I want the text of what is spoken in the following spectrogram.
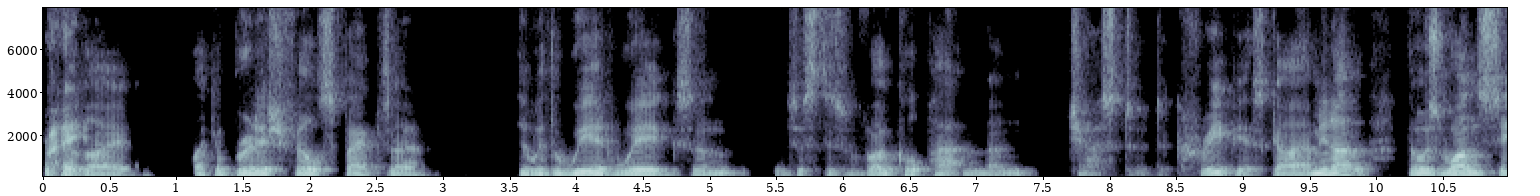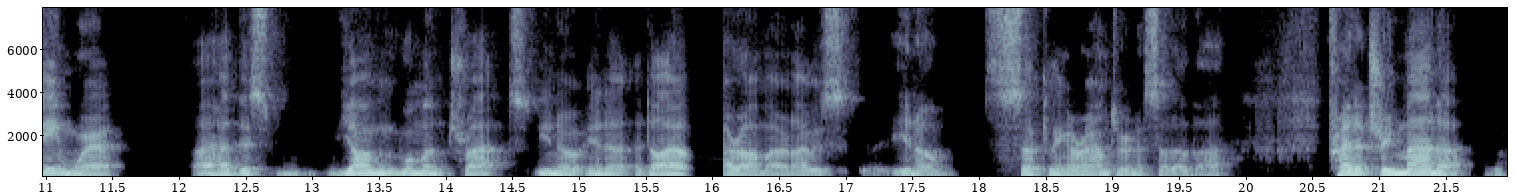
right? I, like a British Phil Spector yeah. with the weird wigs and just this vocal pattern and just the creepiest guy. I mean, I, there was one scene where I had this young woman trapped, you know, in a, a diorama, and I was, you know, circling around her in a sort of a predatory manner. Mm.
